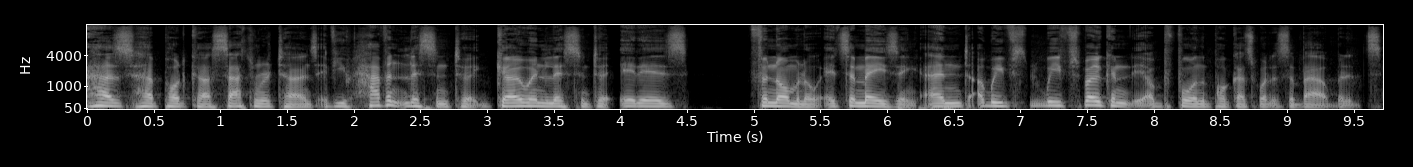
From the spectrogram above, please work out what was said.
has her podcast Saturn Returns. If you haven't listened to it, go and listen to it. It is phenomenal. It's amazing, and we've we've spoken before in the podcast what it's about, but it's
